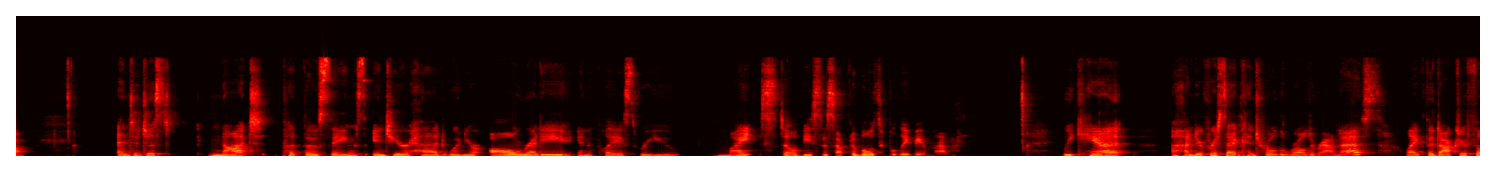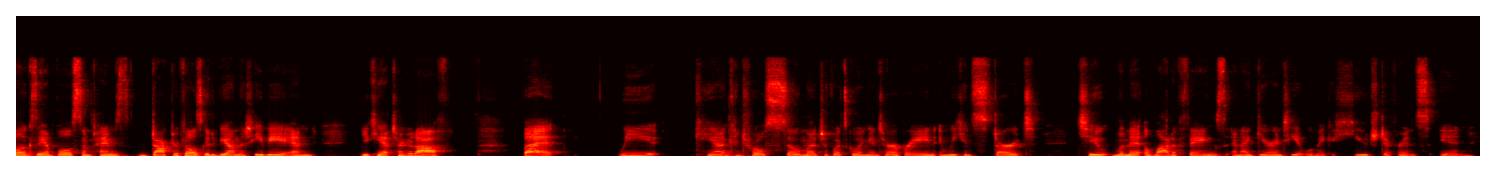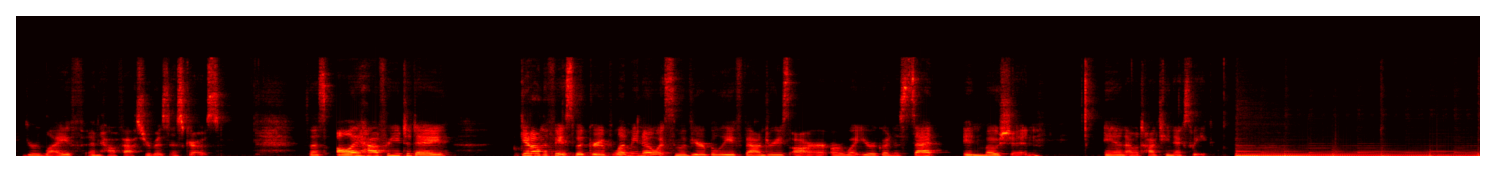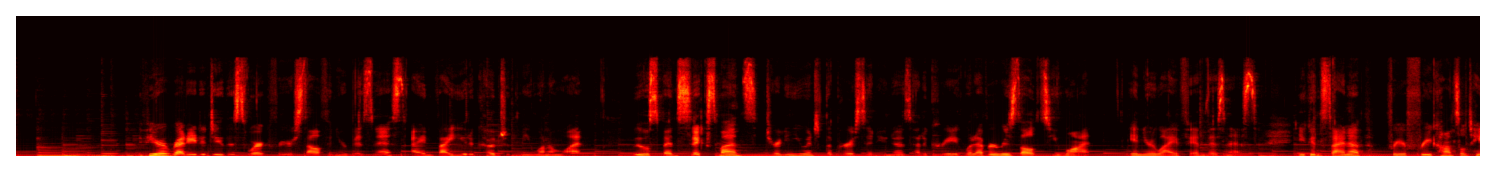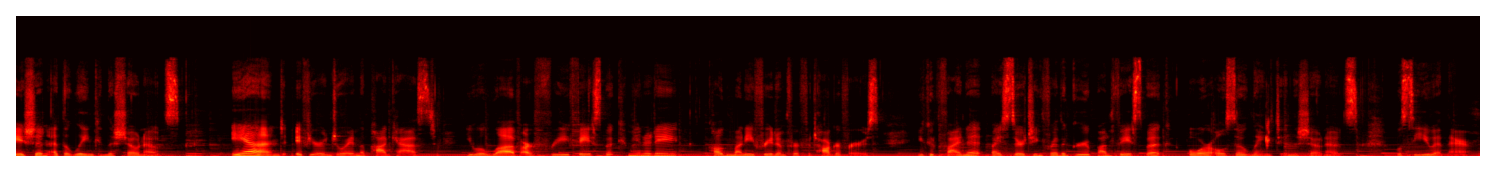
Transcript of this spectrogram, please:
and to just not put those things into your head when you're already in a place where you might still be susceptible to believing them. We can't 100% control the world around us. Like the Dr. Phil example, sometimes Dr. Phil is going to be on the TV and you can't turn it off. But we can control so much of what's going into our brain and we can start to limit a lot of things and i guarantee it will make a huge difference in your life and how fast your business grows so that's all i have for you today get on the facebook group let me know what some of your belief boundaries are or what you're going to set in motion and i will talk to you next week if you're ready to do this work for yourself and your business i invite you to coach with me one-on-one we will spend six months turning you into the person who knows how to create whatever results you want in your life and business. You can sign up for your free consultation at the link in the show notes. And if you're enjoying the podcast, you will love our free Facebook community called Money Freedom for Photographers. You can find it by searching for the group on Facebook or also linked in the show notes. We'll see you in there.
